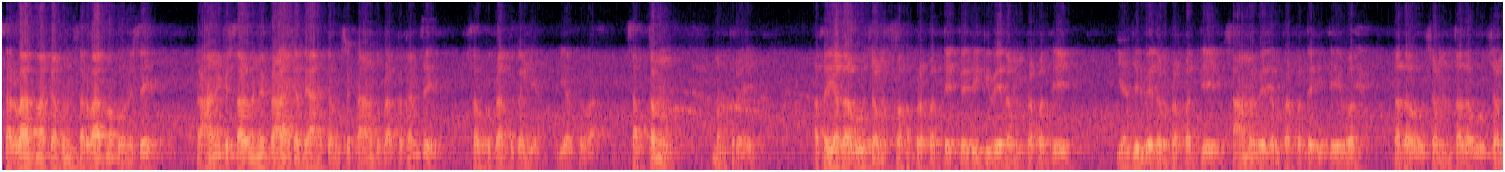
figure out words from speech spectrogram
सर्वात्मा का होने सर्वात्मक होने से, प्राण के शरण में प्राण का ध्यान करने से, प्राण को प्राप्त करने से सबको प्राप्त कर लिया। ये अर्थ हुआ। सप्तम मंत्र है। अथ यदूचम स्व प्रपद्ये ऋग्वेदम प्रपद्ये। यजुर्वेदम प्रपद्ये साम वेदम प्रपद्य तदौचम तदौचम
